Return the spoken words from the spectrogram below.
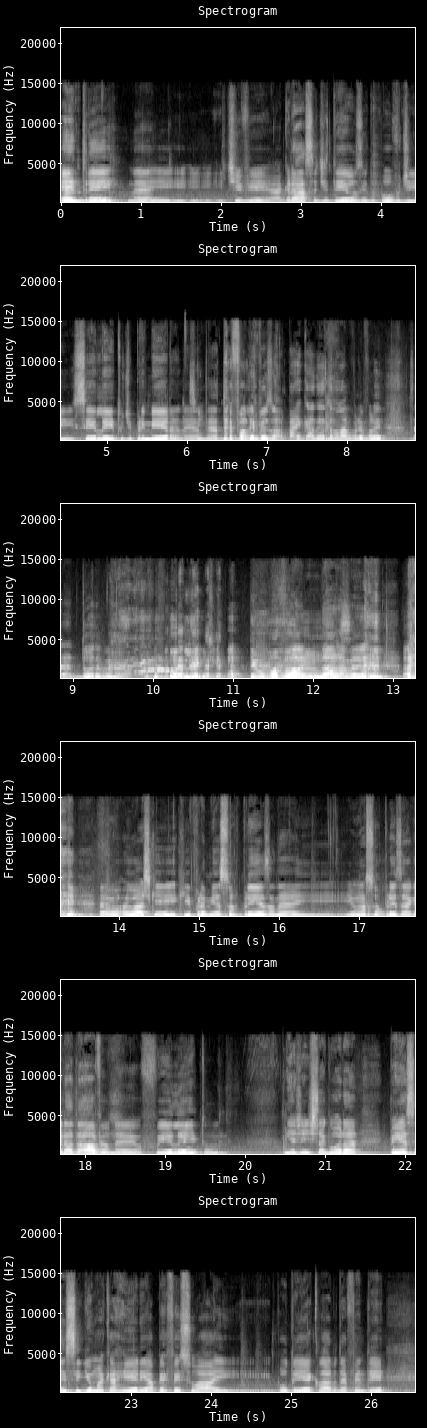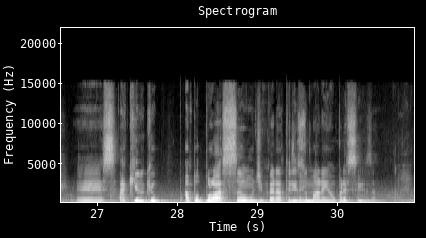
Entrei, né, e, e- e- tive a graça de Deus e do povo de ser eleito de primeira, né? Até, até falei pro pessoal, rapaz, cara, entra na política. Eu falei, você é doida, meu? Tem um voto Pô, não dá, né, velho? Eu, eu acho que, que pra mim é surpresa, né? E, e uma Muito bom. surpresa agradável, né? Eu fui eleito e a gente agora pensa em seguir uma carreira e aperfeiçoar e poder, é claro, defender é, aquilo que o- a população de Imperatriz Sim. do Maranhão precisa.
